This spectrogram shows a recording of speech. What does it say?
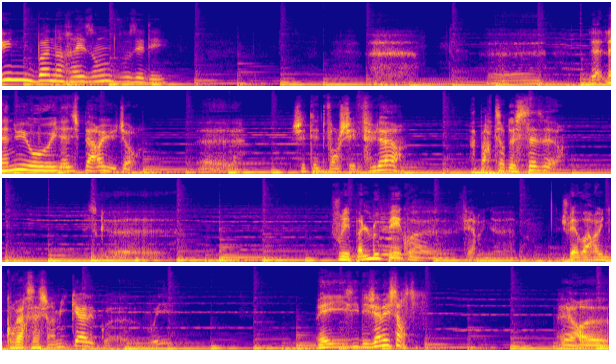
une bonne raison de vous aider. Euh, la, la nuit où il a disparu, genre. euh, J'étais devant chez Fuller à partir de 16h. Parce que. euh, je voulais pas le louper, quoi. euh, Faire une. Je voulais avoir une conversation amicale, quoi. Vous voyez Mais il, il est jamais sorti. Alors. euh,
